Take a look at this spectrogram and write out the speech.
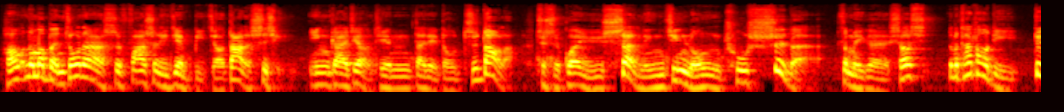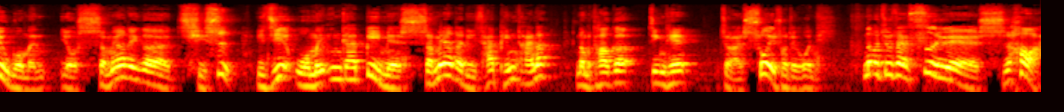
好，那么本周呢是发生了一件比较大的事情，应该这两天大家都知道了，就是关于善林金融出事的这么一个消息。那么它到底对我们有什么样的一个启示，以及我们应该避免什么样的理财平台呢？那么涛哥今天就来说一说这个问题。那么就在四月十号啊，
